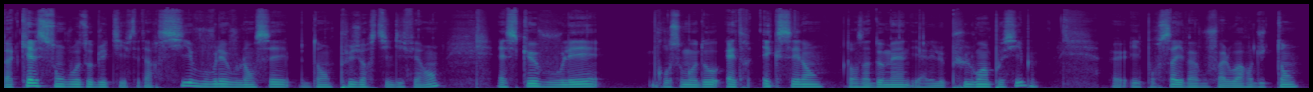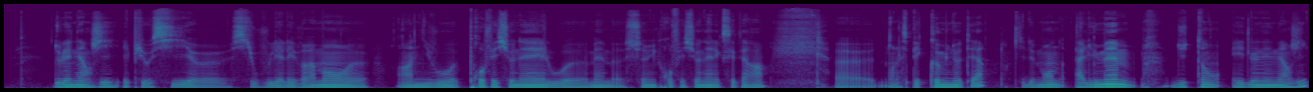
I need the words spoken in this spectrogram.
bah, quels sont vos objectifs? C'est-à-dire si vous voulez vous lancer dans plusieurs styles différents, est-ce que vous voulez, grosso modo, être excellent dans un domaine et aller le plus loin possible? Euh, Et pour ça, il va vous falloir du temps, de l'énergie, et puis aussi, euh, si vous voulez aller vraiment euh, à un niveau professionnel ou même semi-professionnel, etc., dans l'aspect communautaire, qui demande à lui-même du temps et de l'énergie,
